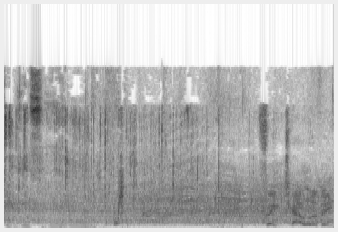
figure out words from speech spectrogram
Took his head off. Fatality.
